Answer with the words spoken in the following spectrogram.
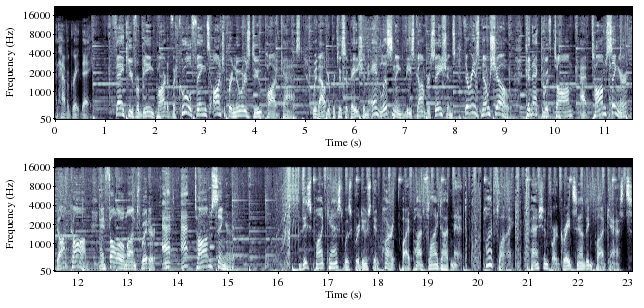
and have a great day. Thank you for being part of the Cool Things Entrepreneurs Do podcast. Without your participation and listening to these conversations, there is no show. Connect with Tom at tomsinger.com and follow him on Twitter at, at tomsinger. This podcast was produced in part by Podfly.net. Podfly, passion for great sounding podcasts.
